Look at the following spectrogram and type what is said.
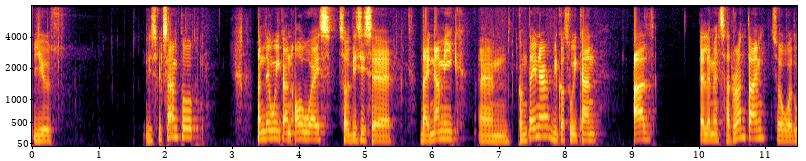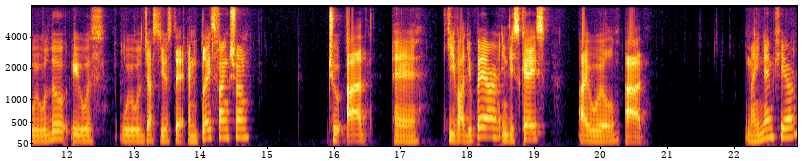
use this example. And then we can always, so this is a dynamic um, container because we can add elements at runtime. So what we will do is we will just use the emplace function to add a key value pair. In this case, I will add my name here.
